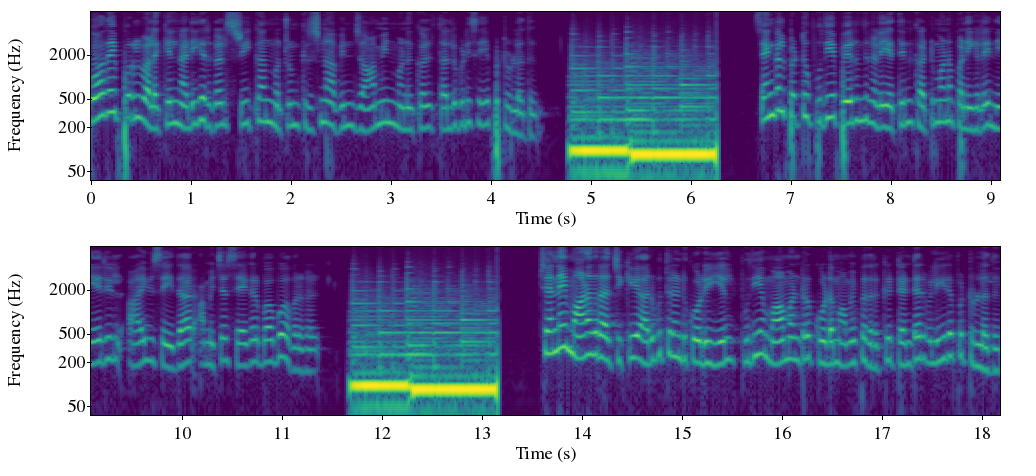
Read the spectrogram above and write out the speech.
போதைப்பொருள் வழக்கில் நடிகர்கள் ஸ்ரீகாந்த் மற்றும் கிருஷ்ணாவின் ஜாமீன் மனுக்கள் தள்ளுபடி செய்யப்பட்டுள்ளது. செங்கல்பட்டு புதிய பேருந்து நிலையத்தின் கட்டுமான பணிகளை நேரில் ஆய்வு செய்தார் அமைச்சர் சேகர்பாபு அவர்கள். சென்னை மாநகராட்சிக்கு அறுபத்தி ரெண்டு கோடியில் புதிய மாமன்ற கூடம் அமைப்பதற்கு டெண்டர் வெளியிடப்பட்டுள்ளது.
